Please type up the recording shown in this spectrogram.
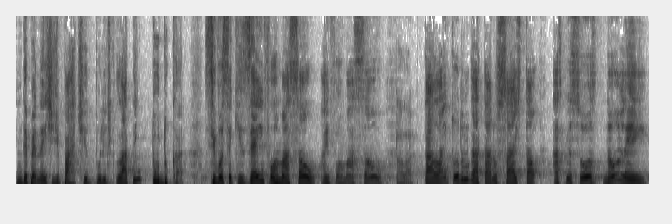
independente de partido político, lá tem tudo, cara. Se você quiser informação, a informação Tá lá. Tá lá em todo lugar, tá no site e tal. As pessoas não leem.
